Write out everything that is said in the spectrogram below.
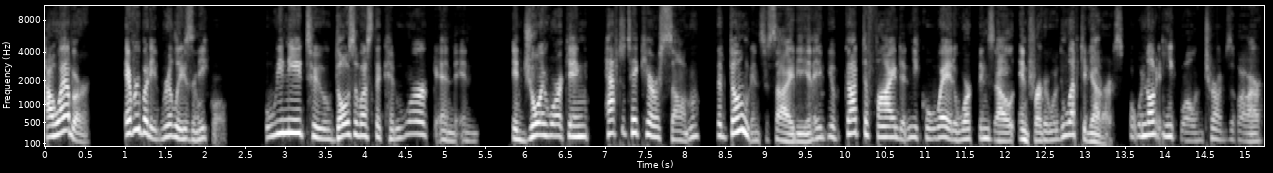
However, everybody really isn't equal. We need to, those of us that can work and, and enjoy working, have to take care of some that don't in society. And you've got to find an equal way to work things out and further with live together. But we're not equal in terms of our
